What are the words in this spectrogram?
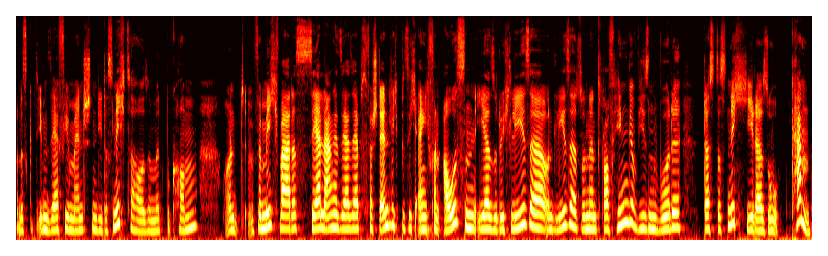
Und es gibt eben sehr viele Menschen, die das nicht zu Hause mitbekommen. Und für mich war das sehr lange sehr selbstverständlich, bis ich eigentlich von außen eher so durch Leser und Leserinnen darauf hingewiesen wurde, dass das nicht jeder so kann. Und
